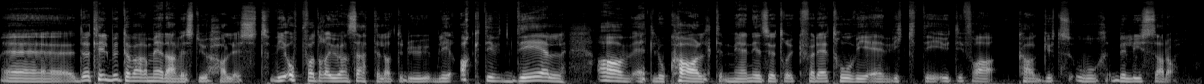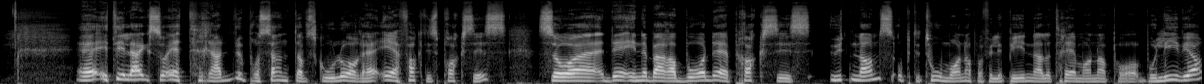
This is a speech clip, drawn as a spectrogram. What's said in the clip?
eh, Du er tilbudt å være med der hvis du har lyst. Vi oppfordrer uansett til at du blir aktiv del av et lokalt menighetsuttrykk, for det tror vi er viktig ut ifra hva Guds ord belyser, da. Eh, I tillegg så er 30% av skoleåret er faktisk praksis. Så eh, det innebærer både praksis utenlands, opptil to måneder på Filippinene eller tre måneder på Bolivia.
